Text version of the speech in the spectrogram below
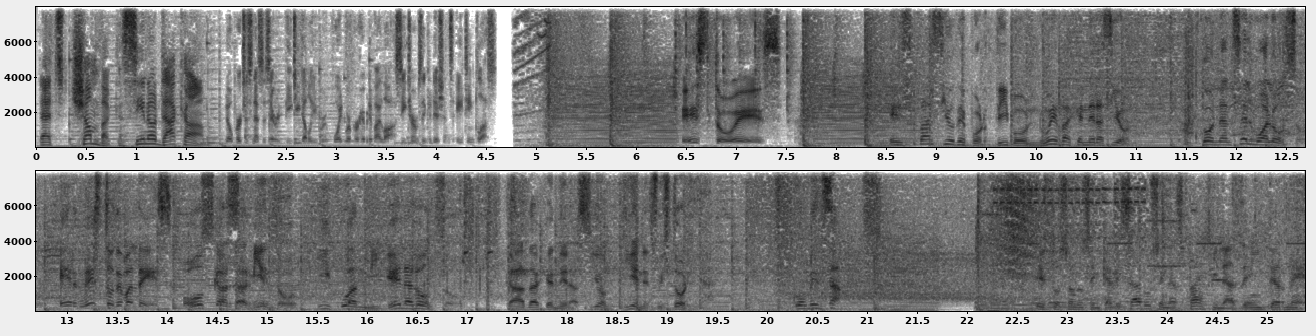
That's chumbacasino.com. No purchase necessary. BGW. Void were prohibited by law. See terms and conditions. 18 plus. Esto es Espacio Deportivo Nueva Generación. Con Anselmo Alonso, Ernesto de Valdés, Oscar Sarmiento y Juan Miguel Alonso. Cada generación tiene su historia. Comenzamos. Estos son los encabezados en las páginas de internet.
